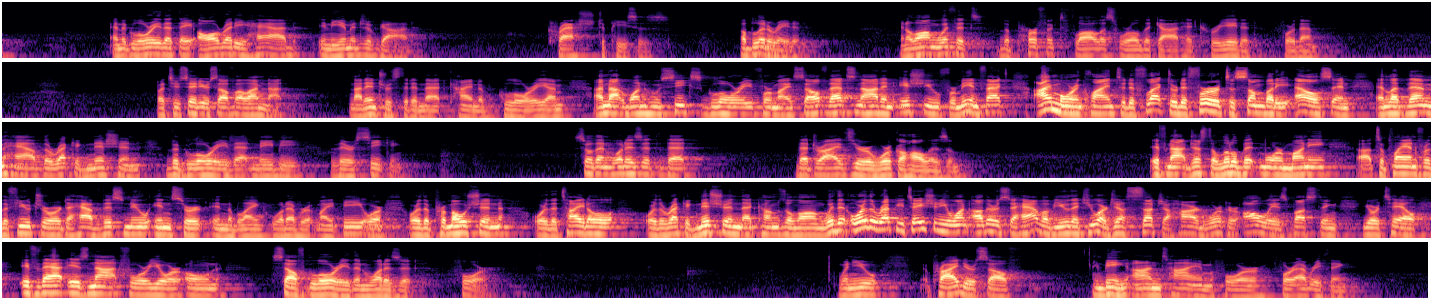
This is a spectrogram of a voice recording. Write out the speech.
And the glory that they already had in the image of God crashed to pieces, obliterated. And along with it, the perfect, flawless world that God had created for them. But you say to yourself, well, I'm not, not interested in that kind of glory. I'm, I'm not one who seeks glory for myself. That's not an issue for me. In fact, I'm more inclined to deflect or defer to somebody else and, and let them have the recognition, the glory that maybe they're seeking. So then, what is it that, that drives your workaholism? If not just a little bit more money uh, to plan for the future or to have this new insert in the blank, whatever it might be, or, or the promotion or the title or the recognition that comes along with it, or the reputation you want others to have of you that you are just such a hard worker, always busting your tail. If that is not for your own self glory, then what is it for? When you pride yourself in being on time for, for everything?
